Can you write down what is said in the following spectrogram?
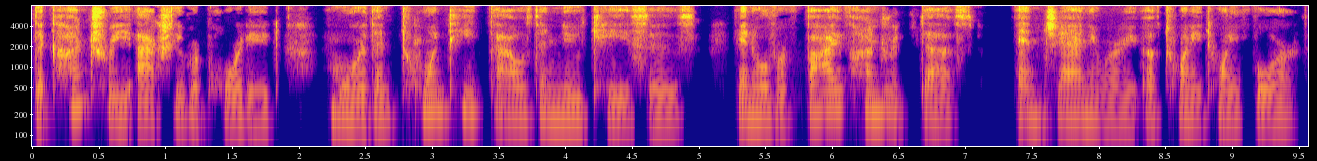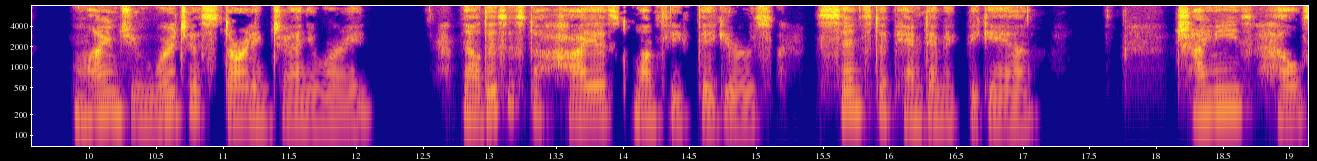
The country actually reported more than 20,000 new cases and over 500 deaths in January of 2024. Mind you, we're just starting January. Now, this is the highest monthly figures since the pandemic began. Chinese health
